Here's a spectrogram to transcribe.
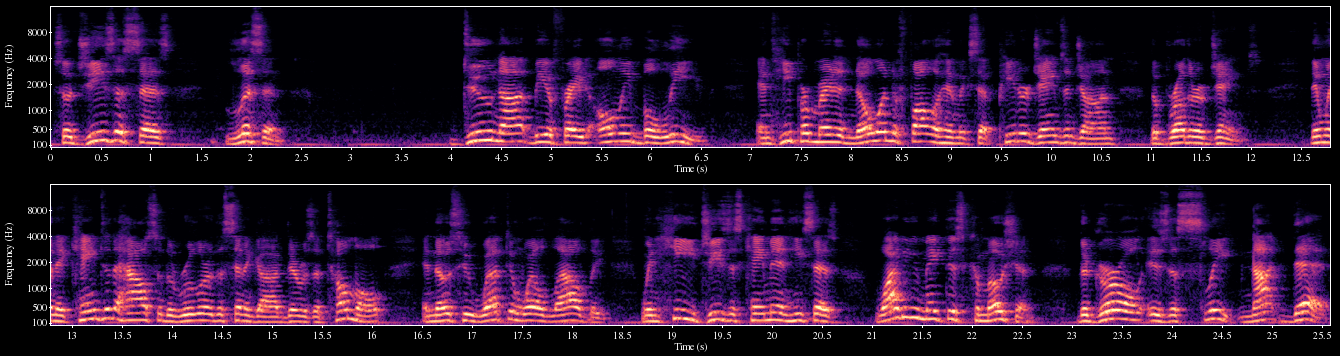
So Jesus says, listen, do not be afraid, only believe. And he permitted no one to follow him except Peter, James, and John, the brother of James. Then, when they came to the house of the ruler of the synagogue, there was a tumult, and those who wept and wailed loudly. When he, Jesus, came in, he says, Why do you make this commotion? The girl is asleep, not dead.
